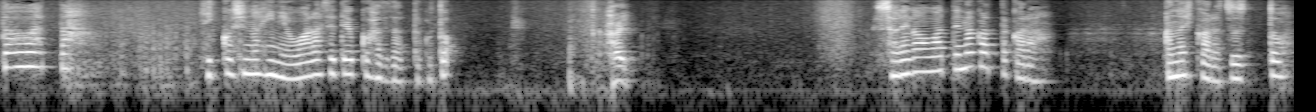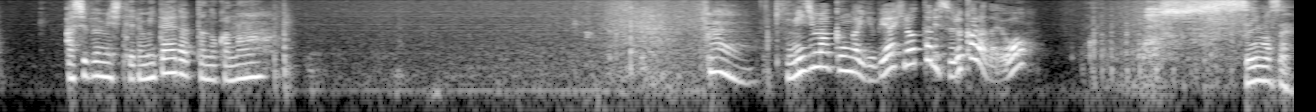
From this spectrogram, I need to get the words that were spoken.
と終わった。引っ越しの日に終わらせておくはずだったこと。はい。それが終わってなかったからあの日からずっと足踏みしてるみたいだったのかな。うん。君島君が指輪拾ったりするからだよ。すいません。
